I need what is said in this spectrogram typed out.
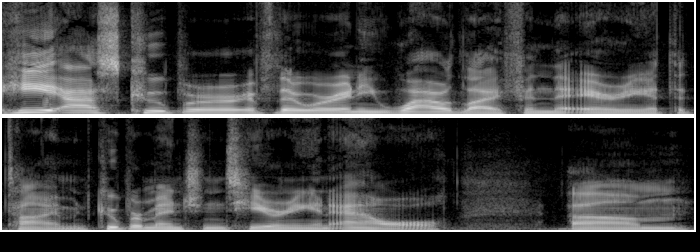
He asked Cooper if there were any wildlife in the area at the time, and Cooper mentions hearing an owl. Um,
